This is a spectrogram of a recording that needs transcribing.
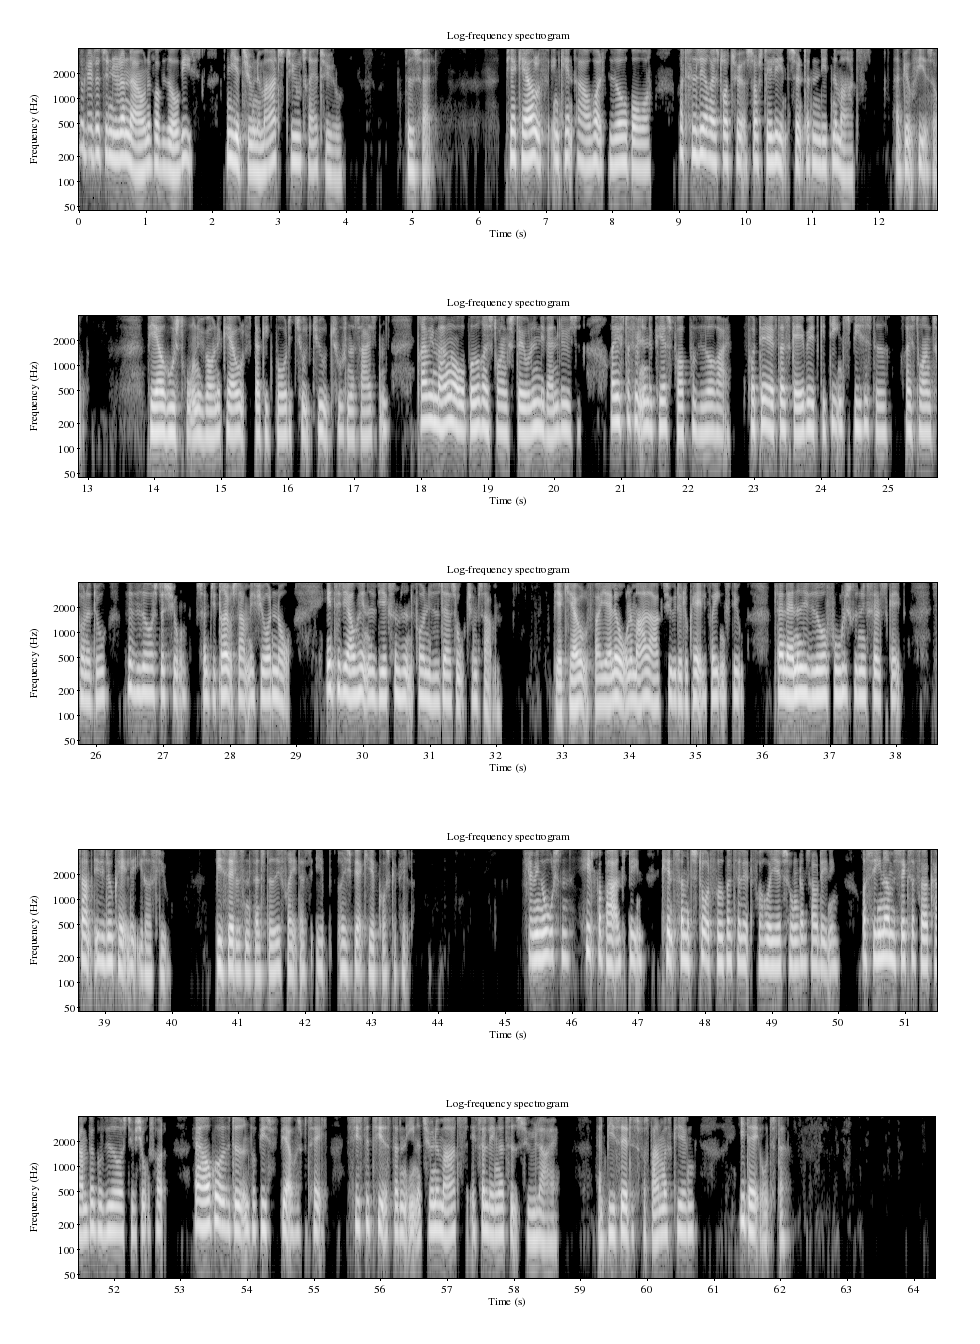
Du lytter til Nyt og navne for Hvidovre Vis, 29. marts 2023. Dødsfald. Pia Kjærulf, en kendt og afholdt Hvidovreborger og tidligere restauratør, så stille ind søndag den 19. marts. Han blev 80 år. Per og hustruen Yvonne Kjærulf, der gik bort i 2016, drev i mange år både restaurant Støvlen i Vandløse og efterfølgende Pers Pop på Hvidovrevej, for derefter at skabe et gedint spisested, restaurant Tornado ved Hvidovre Station, som de drev sammen i 14 år, indtil de afhændede virksomheden for at nyde deres otium sammen. Bjerg Kjærulf var i alle årene meget aktiv i det lokale foreningsliv, blandt andet i Hvidovre Fugleskydningsselskab, samt i det lokale idrætsliv. Bisættelsen fandt sted i fredags i Risbjerg Kirkegårdskapel. Flemming Olsen, helt fra barnsben, kendt som et stort fodboldtalent fra HIF's ungdomsafdeling, og senere med 46 kampe på Hvidovres divisionshold, er afgået ved døden på Bispebjerg Hospital sidste tirsdag den 21. marts efter længere tids sygeleje. Han bisættes fra Strandmarkskirken i dag onsdag.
